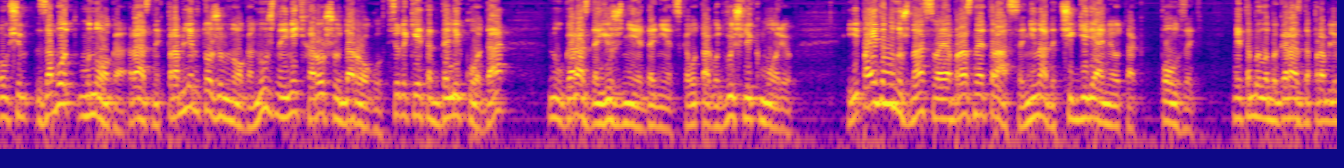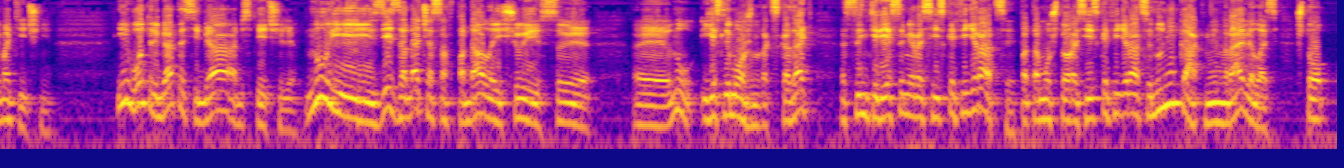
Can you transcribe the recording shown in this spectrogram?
В общем, забот много, разных проблем тоже много. Нужно иметь хорошую дорогу. Все-таки это далеко, да? Ну, гораздо южнее Донецка. Вот так вот вышли к морю. И поэтому нужна своеобразная трасса. Не надо чигирями вот так ползать. Это было бы гораздо проблематичнее. И вот ребята себя обеспечили. Ну и здесь задача совпадала еще и с, э, ну, если можно так сказать, с интересами Российской Федерации. Потому что Российской Федерации ну никак не нравилось, что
